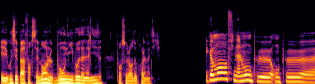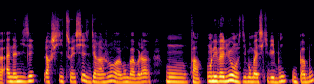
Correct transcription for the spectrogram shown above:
Et du coup, c'est pas forcément le bon niveau d'analyse pour ce genre de problématique. Et comment finalement on peut, on peut euh, analyser l'archi de son ici et se dire un jour, euh, bon bah voilà, on, enfin, on l'évalue, on se dit bon bah est-ce qu'il est bon ou pas bon?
